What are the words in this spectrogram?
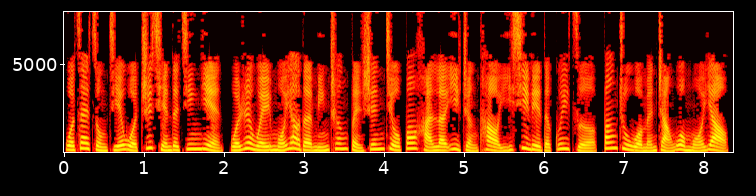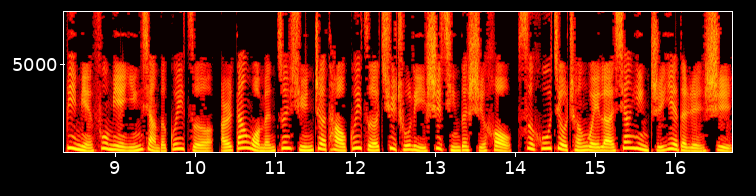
我在总结我之前的经验。我认为魔药的名称本身就包含了一整套一系列的规则，帮助我们掌握魔药、避免负面影响的规则。而当我们遵循这套规则去处理事情的时候，似乎就成为了相应职业的人士。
